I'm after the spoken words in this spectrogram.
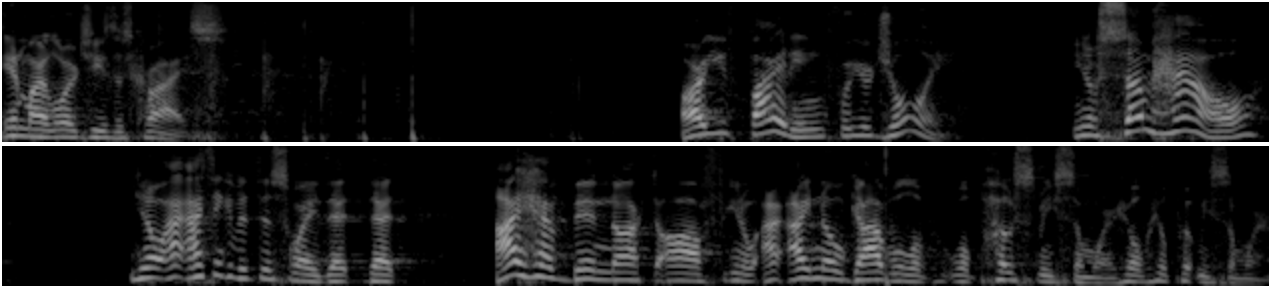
in my Lord Jesus Christ. Are you fighting for your joy? You know, somehow, you know, I, I think of it this way that, that I have been knocked off. You know, I, I know God will, will post me somewhere, he'll, he'll put me somewhere.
